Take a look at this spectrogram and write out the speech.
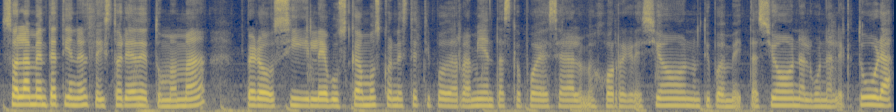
solamente tienes la historia de tu mamá, pero si le buscamos con este tipo de herramientas que puede ser a lo mejor regresión, un tipo de meditación, alguna lectura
